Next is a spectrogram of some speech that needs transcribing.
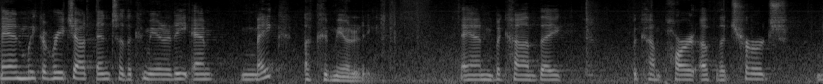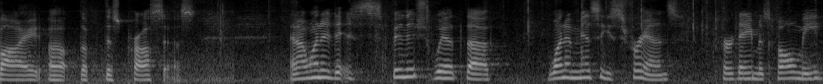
And we can reach out into the community and make a community and become they become part of the church by uh, the, this process. And I wanted to finish with uh, one of Missy's friends. Her name is Gomi.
